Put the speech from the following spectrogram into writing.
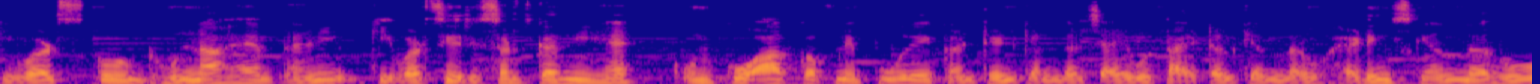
कीवर्ड्स को ढूंढना है, यानी कीवर्ड्स की रिसर्च करनी है। उनको आपको अपने पूरे कंटेंट के अंदर, चाहे वो टाइटल के अंदर हो हेडिंग्स के अंदर हो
